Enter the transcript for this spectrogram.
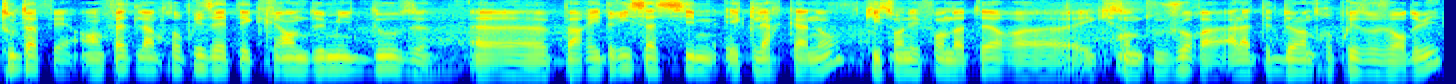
Tout à fait. En fait, l'entreprise a été créée en 2012 euh, par Idriss Assim et Claire Cano, qui sont les fondateurs et qui sont toujours à la tête de l'entreprise aujourd'hui.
